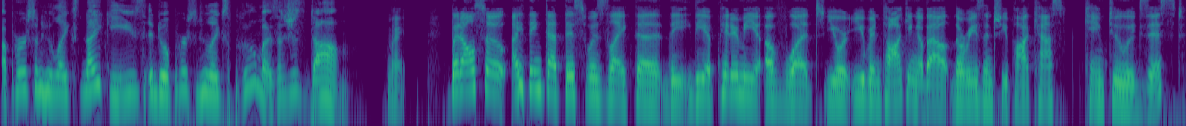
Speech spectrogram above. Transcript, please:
a person who likes Nikes into a person who likes Pumas. That's just dumb. But also, I think that this was like the, the, the epitome of what you're, you've been talking about, the reason She Podcast came to exist,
